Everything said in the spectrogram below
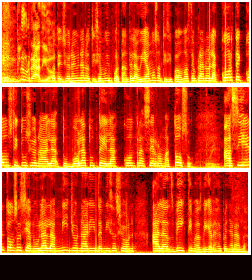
En Blue Radio. Atención, hay una noticia muy importante, la habíamos anticipado más temprano. La Corte Constitucional tumbó la tutela contra Cerro Matoso. Así entonces se anula la millonaria indemnización a las víctimas. Miguel Ángel Peñaranda.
